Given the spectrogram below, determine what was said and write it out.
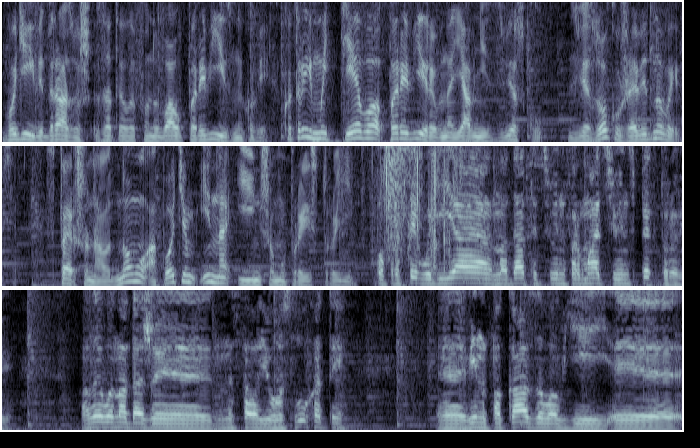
Водій відразу ж зателефонував перевізникові, котрий миттєво перевірив наявність зв'язку. Зв'язок уже відновився. Спершу на одному, а потім і на іншому пристрої. Попросив водія надати цю інформацію інспекторові, але вона навіть не стала його слухати. Е, Він показував їй е,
